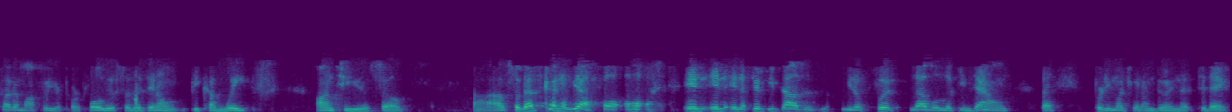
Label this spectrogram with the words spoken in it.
cut them off of your portfolio so that they don't become weights onto you. So, uh, so that's kind of yeah, uh, uh, in in in a fifty thousand you know foot level looking down, that's pretty much what I'm doing that today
